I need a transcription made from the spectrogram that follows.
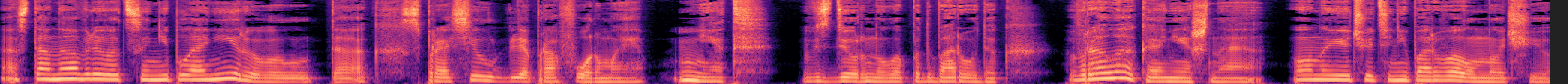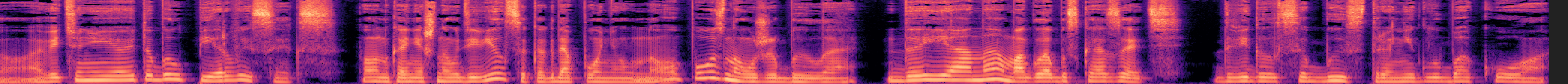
Останавливаться не планировал, так спросил для проформы. «Нет», — вздернула подбородок. Врала, конечно. Он ее чуть не порвал ночью, а ведь у нее это был первый секс. Он, конечно, удивился, когда понял, но поздно уже было. Да и она могла бы сказать. Двигался быстро, неглубоко.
